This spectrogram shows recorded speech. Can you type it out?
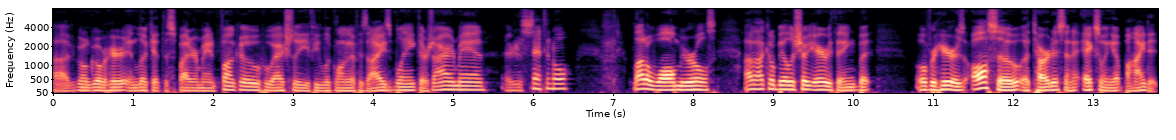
Uh, you're going to go over here and look at the Spider Man Funko, who actually, if you look long enough, his eyes blink. There's Iron Man. There's a Sentinel a lot of wall murals. I'm not going to be able to show you everything, but over here is also a TARDIS and an X-wing up behind it.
